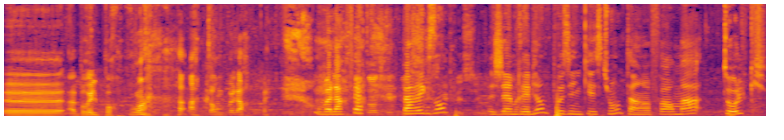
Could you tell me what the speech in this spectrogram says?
euh, à brûle pour point. Attends, on peut la refaire. On va la refaire. Par exemple, j'aimerais bien te poser une question. Tu as un format talk.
